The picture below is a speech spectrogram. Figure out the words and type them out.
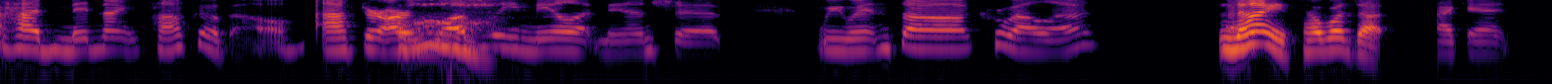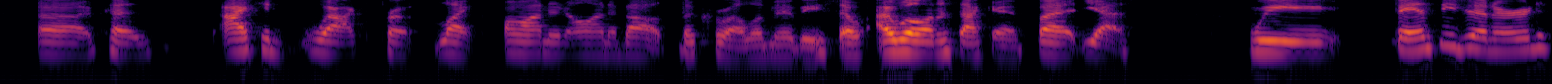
had midnight Taco Bell after our Oh. lovely meal at Manship. We went and saw Cruella Nice. How was that? second, Uh, because I could wax pro like on and on about the Cruella movie, so I will in a second. But yes, we fancy dinnered,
